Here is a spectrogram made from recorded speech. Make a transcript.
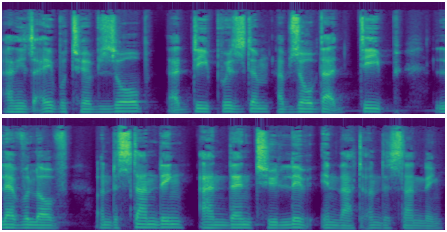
and is able to absorb that deep wisdom, absorb that deep level of understanding and then to live in that understanding.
